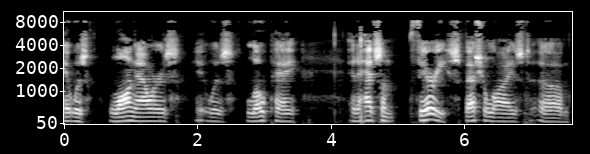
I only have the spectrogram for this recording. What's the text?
It was long hours, it was low pay, and it had some very specialized um,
